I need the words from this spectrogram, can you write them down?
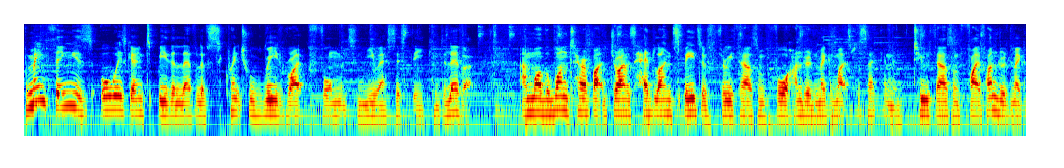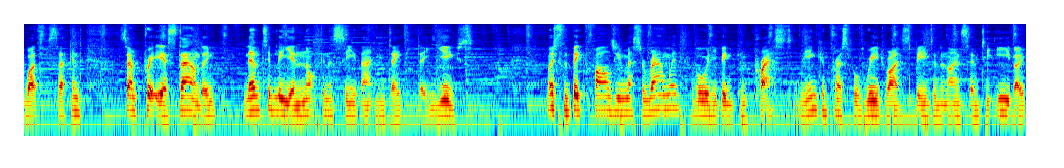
The main thing is always going to be the level of sequential read-write performance a new SSD can deliver. And while the 1TB drive's headline speeds of 3,400 megabytes per second and 2,500 megabytes per second sound pretty astounding, inevitably you're not going to see that in day-to-day -day use. Most of the big files you mess around with have already been compressed, and the incompressible read-write speeds of the 970 EVO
